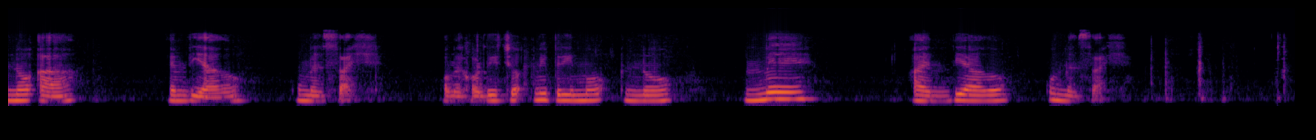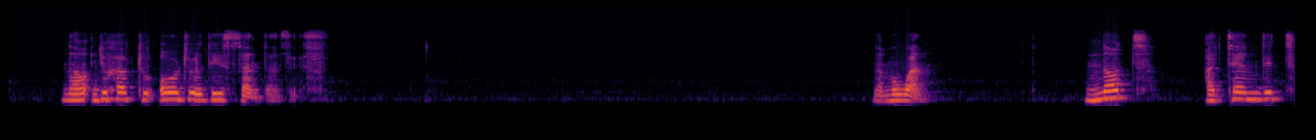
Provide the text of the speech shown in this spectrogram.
no ha enviado un mensaje. O mejor dicho, mi primo no me ha enviado un mensaje. Now you have to order these sentences. Number one, not attended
